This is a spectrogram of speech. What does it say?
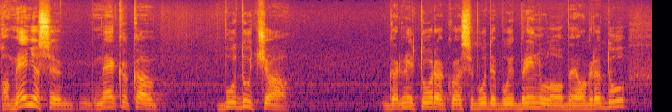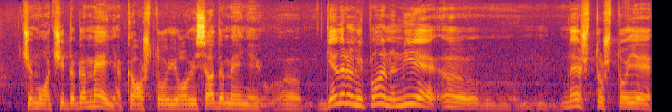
Pa menja se nekakav buduća garnitura koja se bude brinula o Beogradu, će moći da ga menja, kao što i ovi sada menjaju. E, generalni plan nije e, nešto što je,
